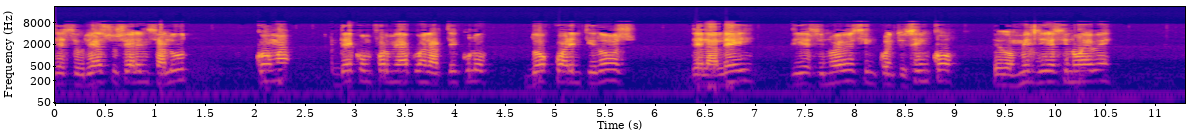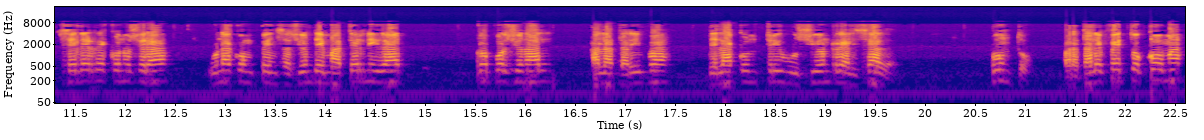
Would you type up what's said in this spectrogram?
de Seguridad Social en Salud, coma, de conformidad con el artículo 242 de la Ley 1955 de 2019, se le reconocerá una compensación de maternidad proporcional a la tarifa de la contribución realizada. Punto. Para tal efecto, coma,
